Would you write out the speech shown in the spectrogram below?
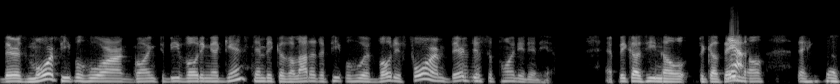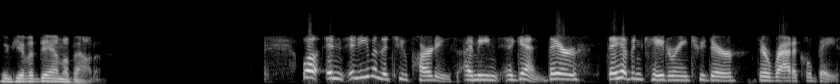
there's more people who are going to be voting against him because a lot of the people who have voted for him they're Mhm. disappointed in him because he know because they Yeah. know that he doesn't give a damn about them. Well, and, and even the two parties. I mean, again, they're they have been catering to their their radical base,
